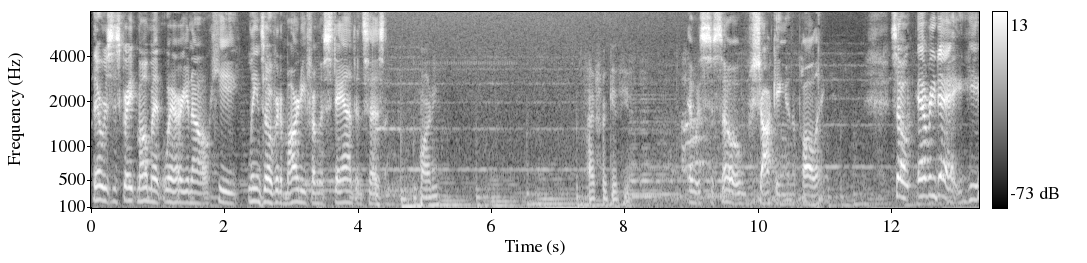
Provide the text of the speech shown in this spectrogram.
There was this great moment where, you know, he leans over to Marty from the stand and says, Marty, I forgive you. It was just so shocking and appalling. So every day he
